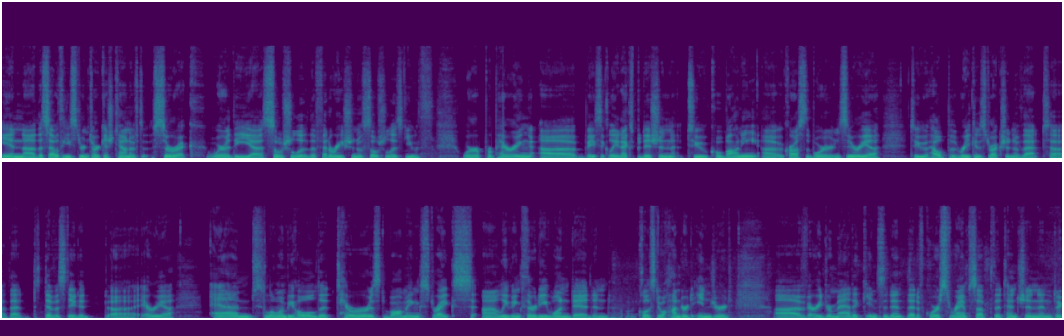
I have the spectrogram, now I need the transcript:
in uh, the southeastern Turkish town of Suruc, where the uh, social the Federation of Socialist Youth were preparing uh, basically an expedition to Kobani uh, across the border in Syria to help the reconstruction of that uh, that devastated uh, area and lo and behold, a terrorist bombing strikes, leaving 31 dead and close to 100 injured. A uh, very dramatic incident that, of course, ramps up the tension and uh,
